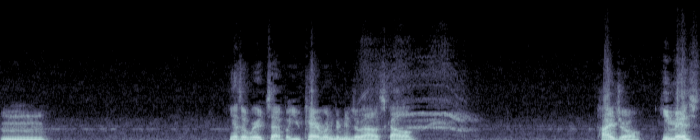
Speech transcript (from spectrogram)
Hmm. He has a weird set, but you can't run Greninja without a Scald. Hydro. He missed.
